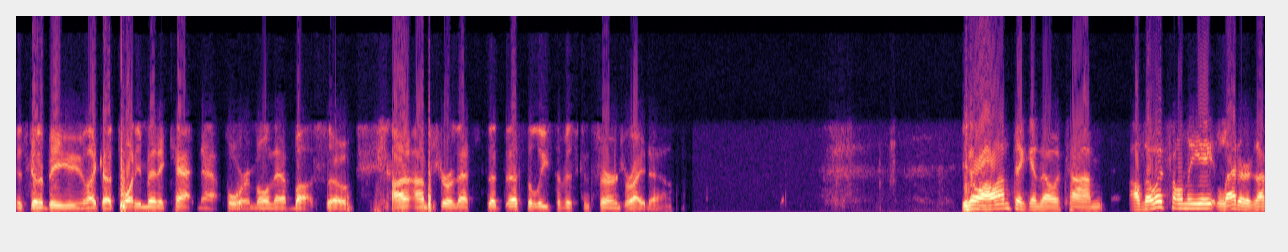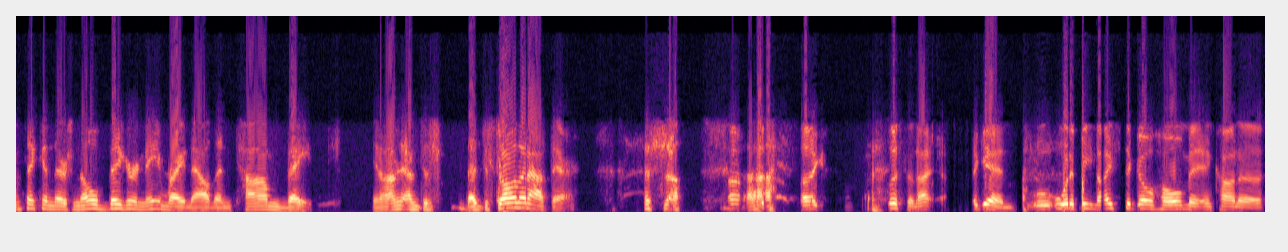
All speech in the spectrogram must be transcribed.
it's going to be like a 20 minute cat nap for him on that bus. So I, I'm sure that's that, that's the least of his concerns right now. You know, all I'm thinking though, Tom, although it's only eight letters, I'm thinking there's no bigger name right now than Tom Vaeth. You know, I'm, I'm just I'm just throwing it out there. so, uh, uh, like, listen, I again, w- would it be nice to go home and, and kind of,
